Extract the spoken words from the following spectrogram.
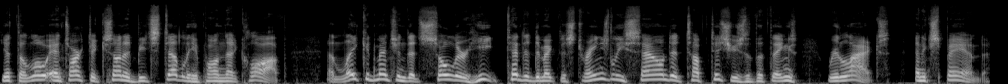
yet the low Antarctic sun had beat steadily upon that cloth, and Lake had mentioned that solar heat tended to make the strangely sound and tough tissues of the things relax and expand.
